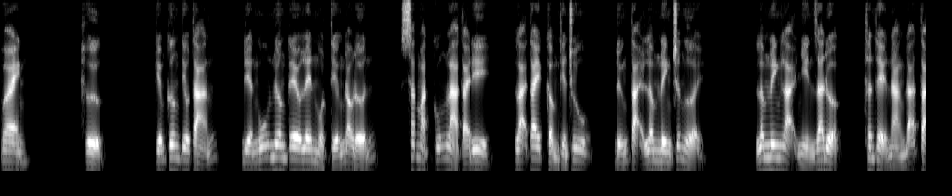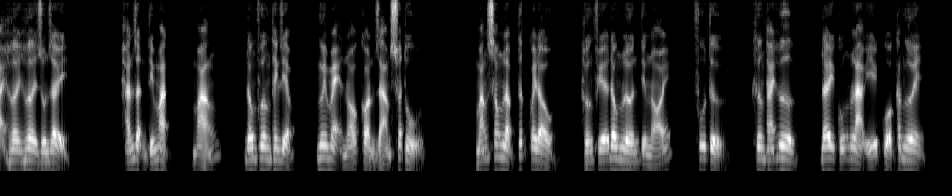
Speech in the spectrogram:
Vê anh, hừ. Kiếm cương tiêu tán, điền ngũ nương kêu lên một tiếng đau đớn, sắc mặt cũng là tái đi, lại tay cầm thiên chu, đứng tại lâm ninh trước người. Lâm ninh lại nhìn ra được, thân thể nàng đã tại hơi hơi run dày hắn giận tí mặt máng đông phương thanh diệp ngươi mẹ nó còn dám xuất thủ. Mắng xong lập tức quay đầu, hướng phía đông lớn tiếng nói, phu tử, khương thái hư, đây cũng là ý của các ngươi.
